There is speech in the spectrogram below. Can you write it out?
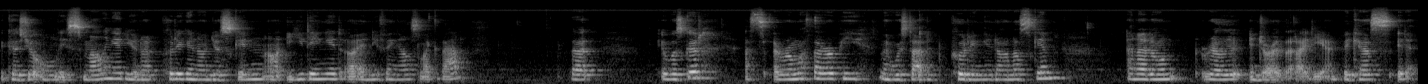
because you're only smelling it, you're not putting it on your skin or eating it or anything else like that. But it was good as aromatherapy, then we started putting it on our skin, and I don't really enjoy that idea, because it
